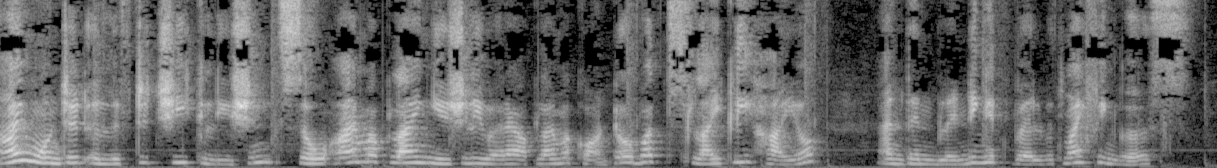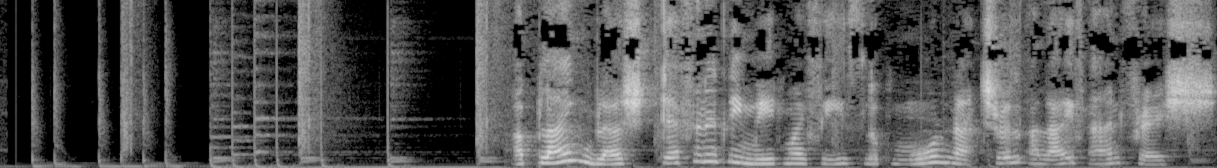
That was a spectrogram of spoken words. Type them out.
I wanted a lifted cheek illusion so I'm applying usually where I apply my contour but slightly higher and then blending it well with my fingers. Applying blush definitely made my face look more natural, alive and fresh.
